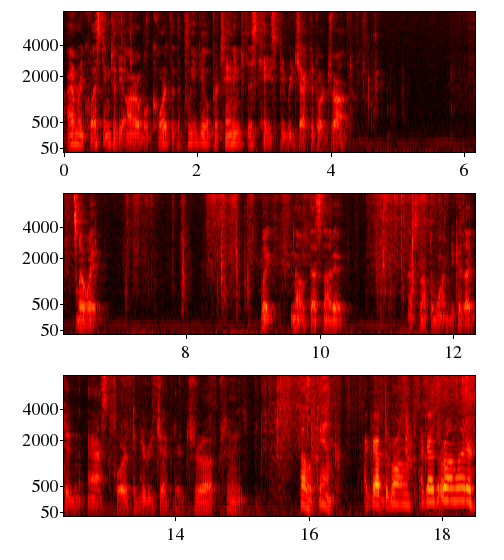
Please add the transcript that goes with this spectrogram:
I am requesting to the honorable court that the plea deal pertaining to this case be rejected or dropped. Oh wait. Wait, no, that's not it. That's not the one because I didn't ask for it to be rejected or dropped. Oh damn! I grabbed the wrong. I grabbed the wrong letter.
